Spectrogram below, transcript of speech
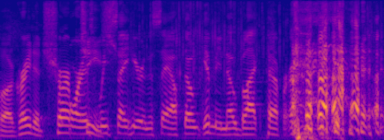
uh, grated sharp Or cheese. as we say here in the South, don't give me no black pepper.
